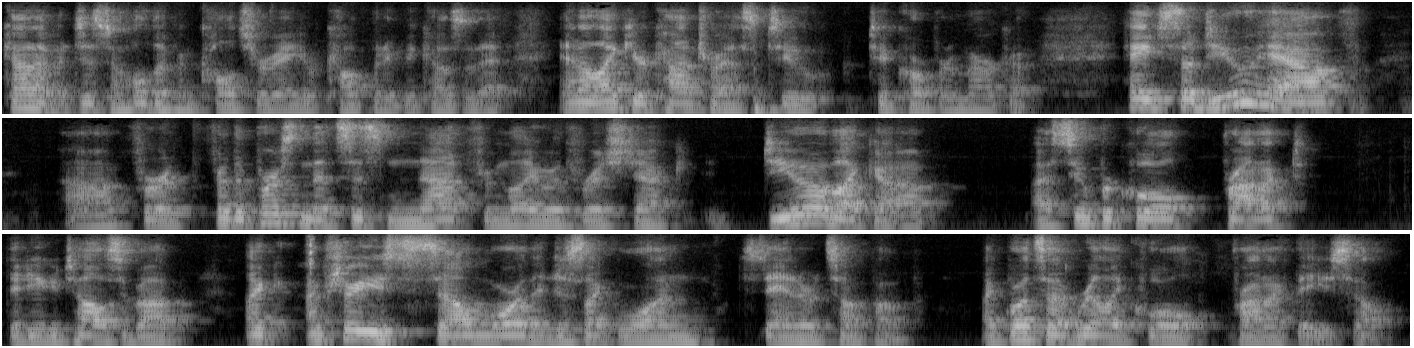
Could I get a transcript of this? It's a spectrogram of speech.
kind of a, just a whole different culture at your company because of that. And I like your contrast to to corporate America. Hey, so do you have uh, for for the person that's just not familiar with Rich Tech, do you have like a a super cool product that you could tell us about? like I'm sure you sell more than just like one standard sump pump. Like what's a really cool product that you sell?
